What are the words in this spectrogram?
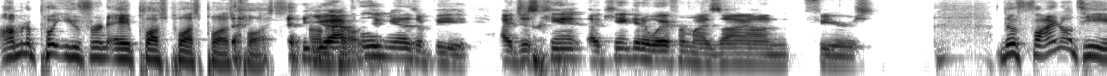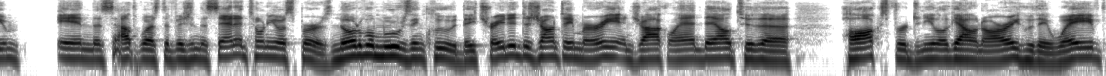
I'm gonna put you for an A plus plus plus plus. you have to leave me as a B. I just can't. I can't get away from my Zion fears. The final team in the Southwest Division, the San Antonio Spurs. Notable moves include they traded Dejounte Murray and Jock Landale to the Hawks for Danilo Gallinari, who they waived.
